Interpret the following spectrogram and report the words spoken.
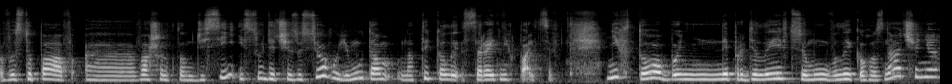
виступав е, в Вашингтон Дісі, і, судячи з усього, йому там натикали середніх пальців. Ніхто б не приділив цьому великого значення.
